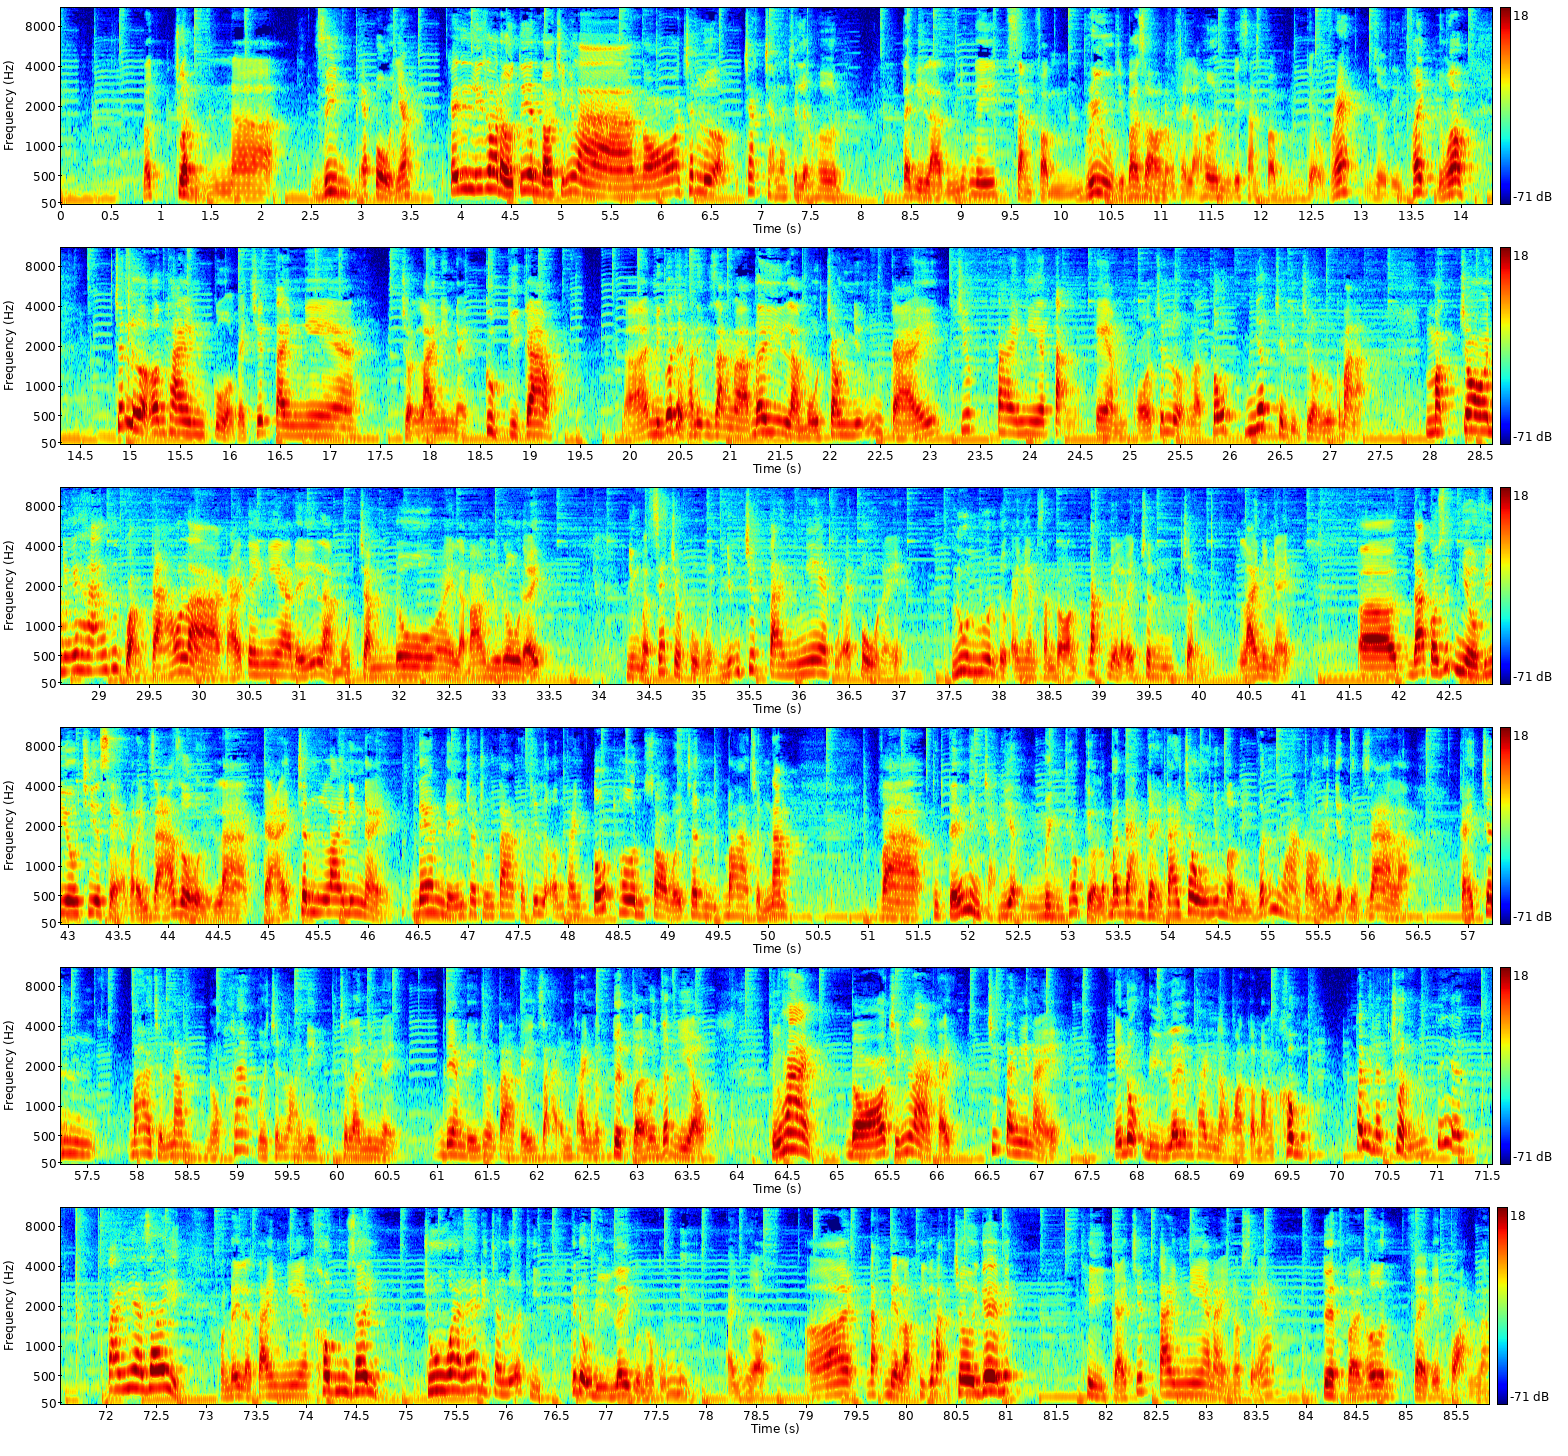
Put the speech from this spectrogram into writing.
nó chuẩn uh, zin Apple nhá. Cái lý do đầu tiên đó chính là nó chất lượng chắc chắn là chất lượng hơn. Tại vì là những cái sản phẩm real thì bao giờ nó cũng phải là hơn cái sản phẩm kiểu red rồi thì fake đúng không? Chất lượng âm thanh của cái chiếc tai nghe chuẩn lining này cực kỳ cao Đấy, mình có thể khẳng định rằng là đây là một trong những cái chiếc tai nghe tặng kèm có chất lượng là tốt nhất trên thị trường luôn các bạn ạ. Mặc cho những cái hãng cứ quảng cáo là cái tai nghe đấy là 100 đô hay là bao nhiêu đô đấy. Nhưng mà xét cho cùng ấy, những chiếc tai nghe của Apple này ấy, luôn luôn được anh em săn đón, đặc biệt là cái chân chuẩn Lightning này ấy. À, đã có rất nhiều video chia sẻ và đánh giá rồi là cái chân Lightning này đem đến cho chúng ta cái chất lượng âm thanh tốt hơn so với chân 3.5 và thực tế mình trải nghiệm mình theo kiểu là đàn gảy tai trâu nhưng mà mình vẫn hoàn toàn có thể nhận được ra là cái chân 3.5 nó khác với chân Lightning. Chân Lightning này đem đến cho chúng ta cái giải âm thanh nó tuyệt vời hơn rất nhiều. Thứ hai đó chính là cái chiếc tai nghe này ấy, cái độ delay âm thanh là hoàn toàn bằng không. Tại vì là chuẩn tai nghe dây. Còn đây là tai nghe không dây chu wireless đi chăng nữa thì cái độ delay của nó cũng bị ảnh hưởng. Đấy, đặc biệt là khi các bạn chơi game ấy thì cái chiếc tai nghe này nó sẽ tuyệt vời hơn về cái khoản là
